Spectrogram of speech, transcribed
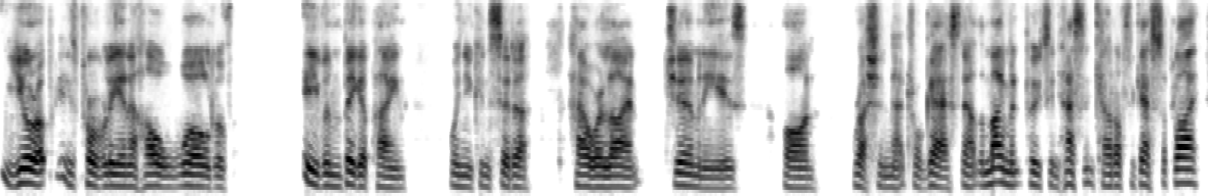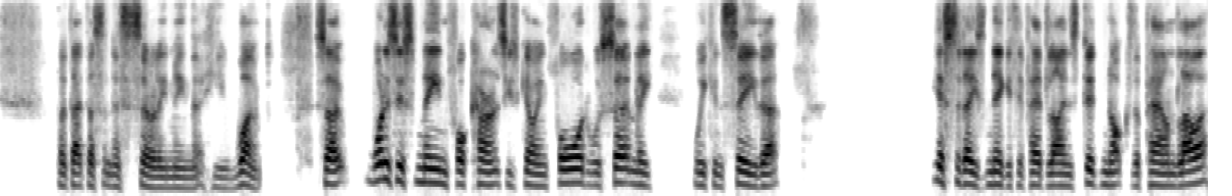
Europe is probably in a whole world of even bigger pain when you consider how reliant Germany is on Russian natural gas. Now, at the moment, Putin hasn't cut off the gas supply, but that doesn't necessarily mean that he won't. So what does this mean for currencies going forward? Well, certainly we can see that yesterday's negative headlines did knock the pound lower.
